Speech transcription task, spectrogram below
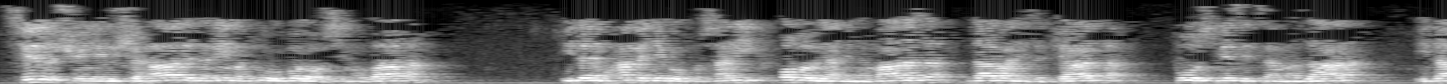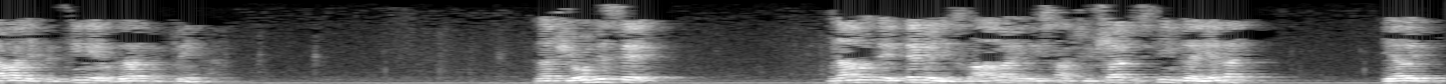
svjedočenje ili šehade da nema drugog Boga osim Allaha i da je Muhammed njegov poslanik, obavljanje namaza, davanje zekijata, post mjeseca Ramazana i davanje petine od ratnog plina. Znači ovdje se navode temelj Islama ili islamski šarti s tim da je jedan jeli,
